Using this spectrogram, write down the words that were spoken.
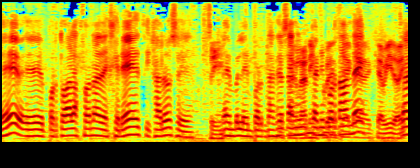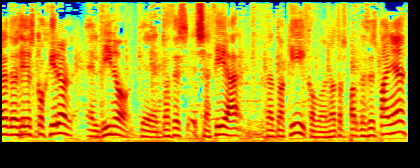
eh, eh, por toda la zona de Jerez, fijaros eh, Sí. la, la importancia Esa tan, tan importante. que- que ha habido ahí. Claro, entonces ellos cogieron el vino que entonces se hacía tanto aquí como en otras partes de España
